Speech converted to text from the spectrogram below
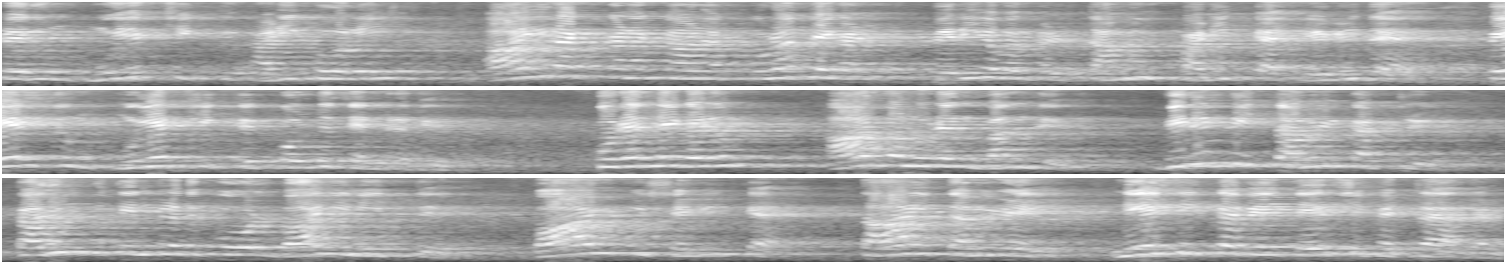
பெறும் முயற்சிக்கு அடிகோலி. ஆயிரக்கணக்கான குழந்தைகள் பெரியவர்கள் தமிழ் படிக்க எழுத பேசும் முயற்சிக்கு கொண்டு சென்றது. குழந்தைகளும் ஆர்வமுடன் வந்து விரும்பி தமிழ் கற்று கரும்பு தின்றது போல் வாய் நீத்து வாழ்வு செழிக்க தாய் தமிழை நேசிக்கவே தேர்ச்சி பெற்றார்கள்.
